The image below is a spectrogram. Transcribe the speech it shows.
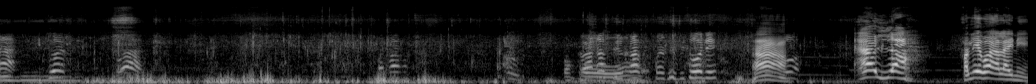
อะเพื่อนว่าแล้วก็ถือครับไปถือพี่โทษดิอ้าวไอ้ยะเขาเรียกว่าอะไรนี่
